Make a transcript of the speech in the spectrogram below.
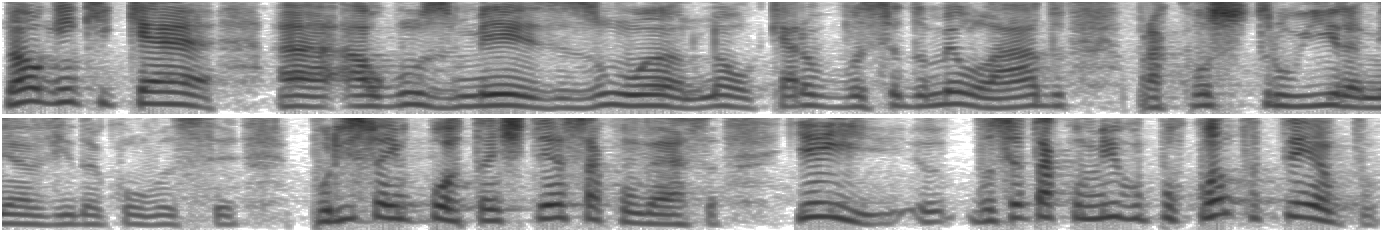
não alguém que quer ah, alguns meses, um ano. Não, eu quero você do meu lado para construir a minha vida com você. Por isso é importante ter essa conversa. E aí, você está comigo por quanto tempo?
